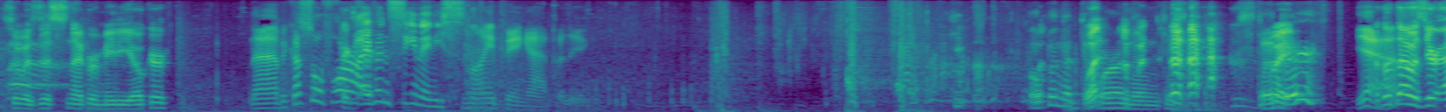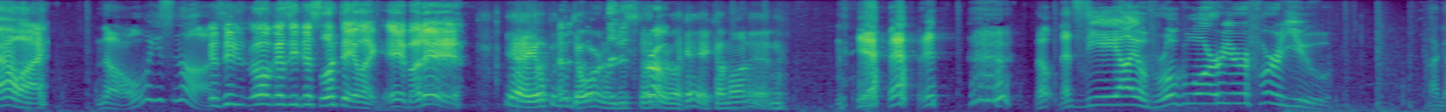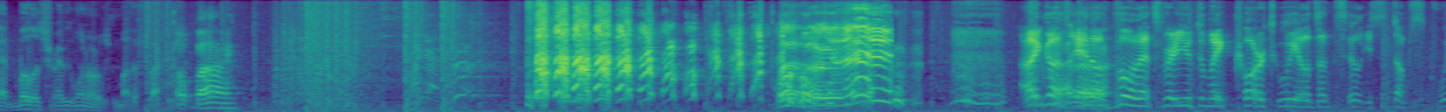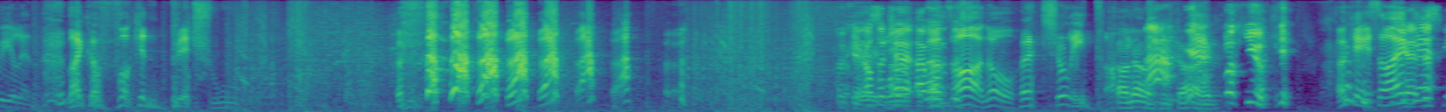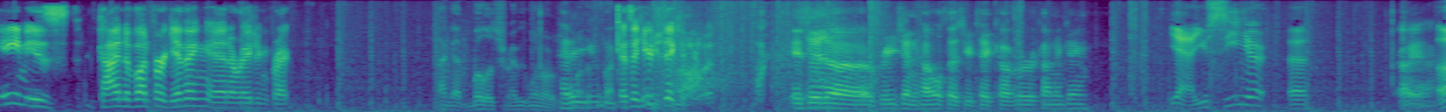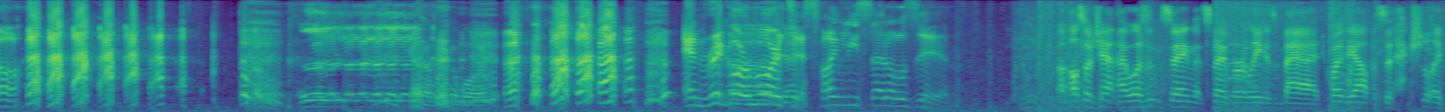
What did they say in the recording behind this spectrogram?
So is this sniper mediocre? Nah, because so far I haven't seen any sniping happening. He opened the What? door and then just stood Wait. there? Yeah. I thought that was your ally. No, he's not. Cause he, well, cause he just looked at you like, "Hey, buddy." Yeah, he opened the door and I'm just stood there like, hey, come on in. Yeah. no, that's the AI of Rogue Warrior for you. I got bullets for every one of those motherfuckers. Oh, bye. Whoa. I got Uh. enough bullets for you to make cartwheels until you stop squealing like a fucking bitch. Okay. Also, chat, I wasn't- oh no, actually died. Oh no, Ah, he yeah, fuck you. Okay, so I Yeah, get this game is kind of unforgiving and a raging prick. I got bullets for every one of those How do you- It's a huge dick Is it. Is it a regen health as you take cover kind of game? Yeah. You see your uh Oh yeah. oh. Got a wiggle boy. and rigor Uh, okay. mortis finally settles in. Uh, also, chat, I wasn't saying that Sniper Elite is bad. Quite the opposite, actually.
